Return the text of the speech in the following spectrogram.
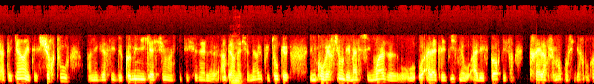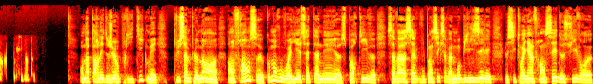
à Pékin étaient surtout un exercice de communication institutionnelle internationale plutôt que une conversion des masses chinoises à l'athlétisme ou à des sports qui sont très largement considérés encore comme occidentaux. On a parlé de géopolitique, mais plus simplement euh, en France, euh, comment vous voyez cette année euh, sportive? Ça va, vous pensez que ça va mobiliser les, le citoyen français de suivre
